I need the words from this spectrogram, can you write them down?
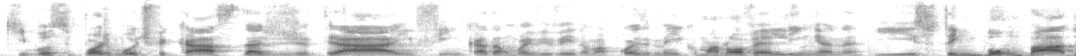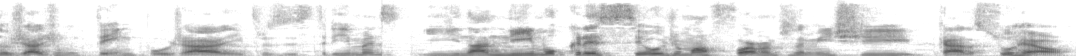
que você pode modificar a cidade de GTA, enfim, cada um vai vivendo uma coisa, meio que uma novelinha, né? E isso tem bombado já de um tempo, já entre os streamers, e na Nimo cresceu de uma forma absolutamente, cara, surreal.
